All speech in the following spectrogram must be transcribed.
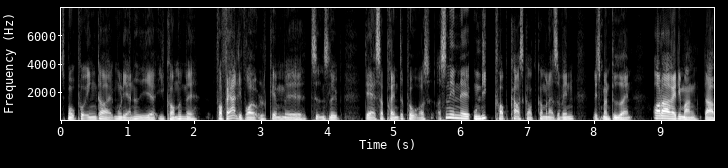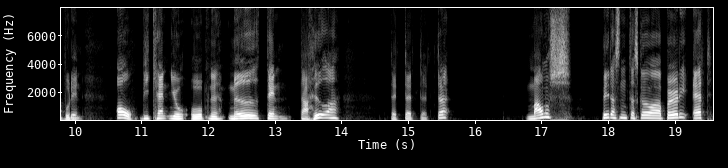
små pointer og alt muligt andet, I, er- I er kommet med forfærdelig vrøvl gennem øh, tidens løb. Det er altså printet på også. Og sådan en øh, unik Copcast-kop kan man altså vinde, hvis man byder ind. Og der er rigtig mange, der har budt ind. Og vi kan jo åbne med den, der hedder... Da, da, da, da. Magnus Petersen, der skriver Birdie, at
